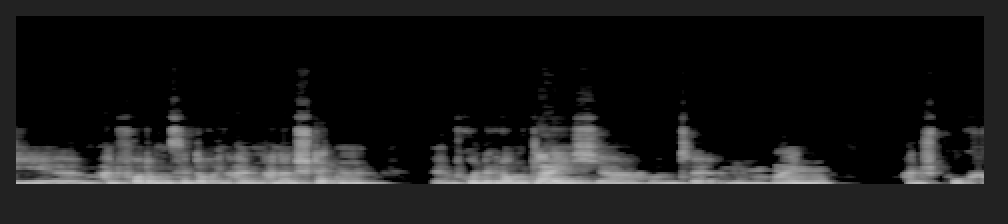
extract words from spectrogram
die äh, Anforderungen sind auch in allen anderen Städten im Grunde genommen gleich, ja. Und ähm, mhm. ein Anspruch,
